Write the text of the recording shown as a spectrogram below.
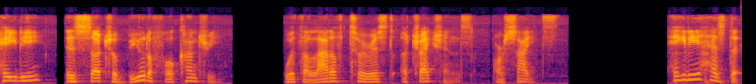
Haiti is such a beautiful country with a lot of tourist attractions or sites. Haiti has the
